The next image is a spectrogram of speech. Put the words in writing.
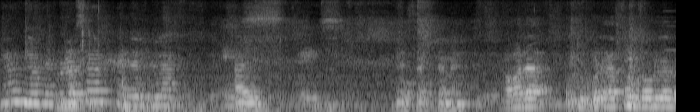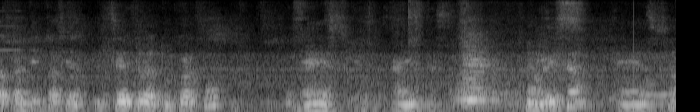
no, no, el brazo en. Ahí. Exactamente. Ahora tu brazo doblalo tantito hacia el centro de tu cuerpo. Eso. Ahí está. Sonrisa. Eso.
